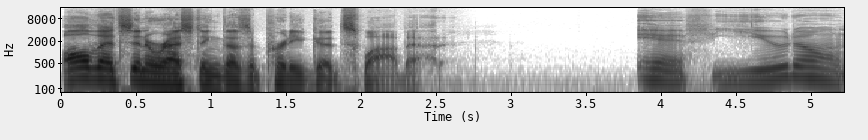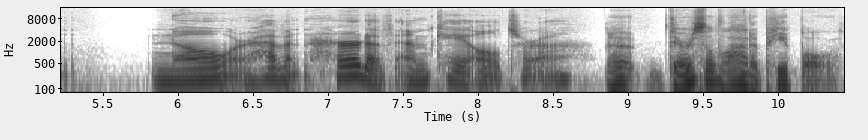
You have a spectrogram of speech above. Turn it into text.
All that's interesting does a pretty good swab at it. If you don't know or haven't heard of MK Ultra, Uh, there's a lot of people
